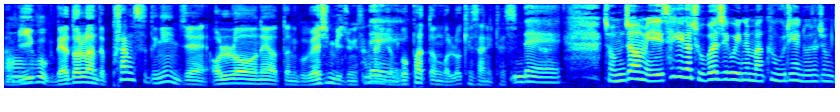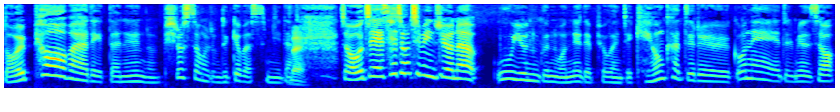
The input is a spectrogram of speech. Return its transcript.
어. 미국, 네덜란드, 프랑스 등이 이제 언론의 어떤 그 외신 비중이 상당히 네. 좀 높았던 걸로 계산이 됐습니다. 네. 점점 이 세계가 좁아지고 있는 만큼 우리의 눈을 좀 넓혀봐야 되겠다는 좀 필요성을 좀 느껴봤습니다. 네. 자, 어제 새정치민주연합 우윤근 원내대표가 이제 개헌 카드를 꺼내들면서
